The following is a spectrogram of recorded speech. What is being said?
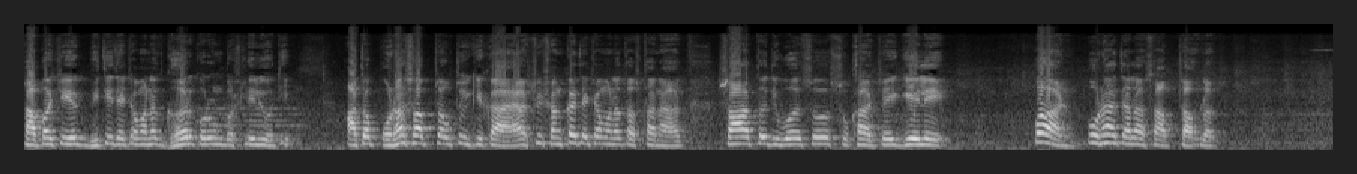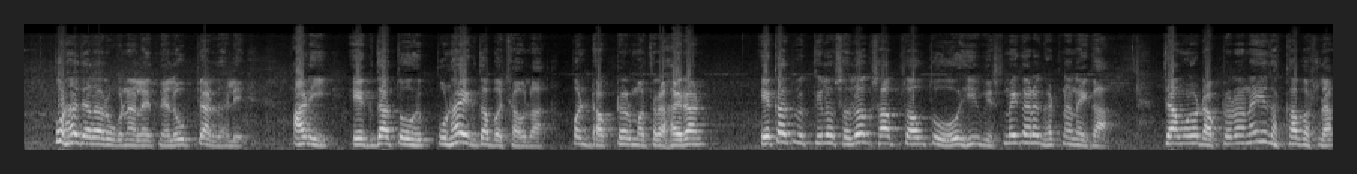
सापाची एक भीती त्याच्या मनात घर करून बसलेली होती. आता पुन्हा साप चावतोय की काय अशी शंका त्याच्या मनात असताना सात दिवस सुखाचे गेले. पण पुन्हा त्याला साप चावलंच पुन्हा त्याला रुग्णालयात नेलं उपचार झाले. आणि एकदा तो पुन्हा एकदा बचावला. पण डॉक्टर मात्र हैराण. एकाच व्यक्तीला सलग साप चावतो ही विस्मयकारक घटना नाही का? त्यामुळं डॉक्टरांनाही धक्का बसला.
